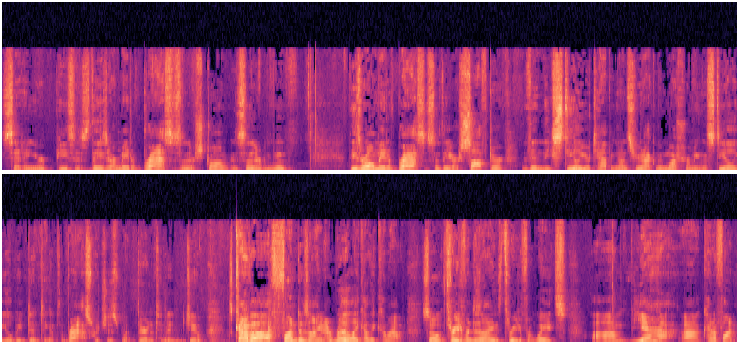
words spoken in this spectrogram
setting your pieces. These are made of brass, so they're strong, so they're these are all made of brass, so they are softer than the steel you're tapping on, so you're not going to be mushrooming the steel, you'll be denting up the brass, which is what they're intended to do. It's kind of a fun design. I really like how they come out. So three different designs, three different weights um, yeah, uh, kind of fun.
